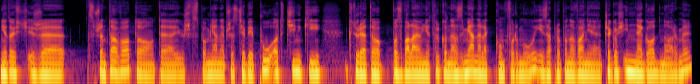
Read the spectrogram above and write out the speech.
Nie dość, że sprzętowo, to te już wspomniane przez Ciebie półodcinki, które to pozwalają nie tylko na zmianę lekką formuły i zaproponowanie czegoś innego od normy,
